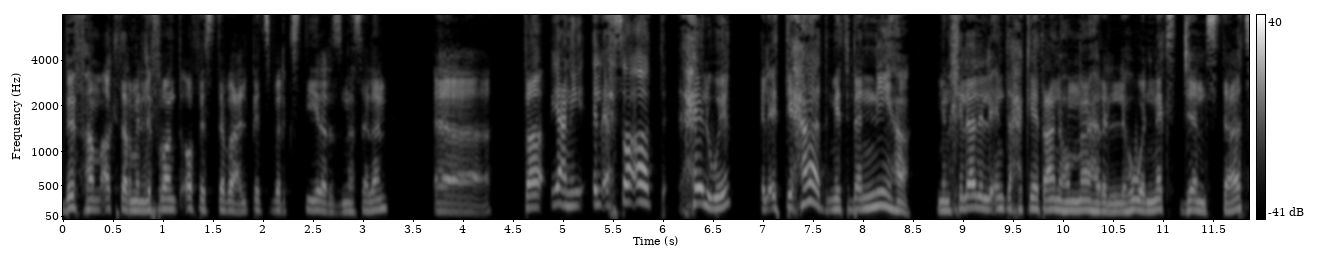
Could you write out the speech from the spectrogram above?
بفهم أكثر من ال front office تبع ال Pittsburgh Steelers مثلا؟ آه فيعني الإحصاءات حلوة الاتحاد متبنيها من خلال اللي أنت حكيت عنهم ماهر اللي هو ال Next Gen Stat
